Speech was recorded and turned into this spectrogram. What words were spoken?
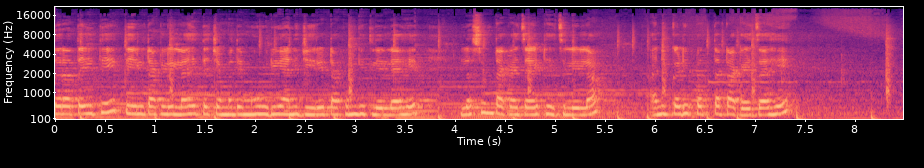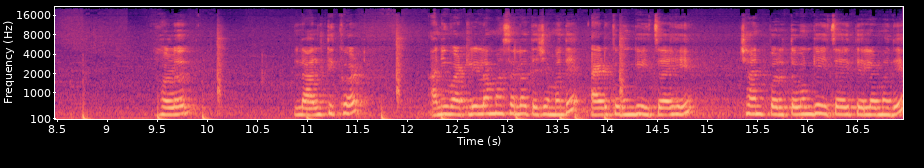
तर आता इथे तेल टाकलेलं आहे. त्याच्यामध्ये मोहरी आणि जिरे टाकून घेतलेले आहेत. लसूण टाकायचं आहे ठेचलेला. आणि कढीपत्ता टाकायचा आहे. हळद लाल तिखट आणि वाटलेला मसाला त्याच्यामध्ये ॲड करून घ्यायचा आहे. छान परतवून घ्यायचा आहे तेलामध्ये.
